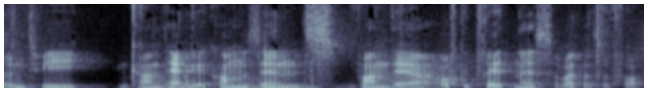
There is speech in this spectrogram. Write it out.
irgendwie in Quarantäne gekommen sind, wann der aufgetreten ist, so weiter und so fort?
